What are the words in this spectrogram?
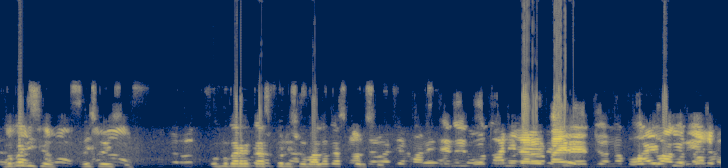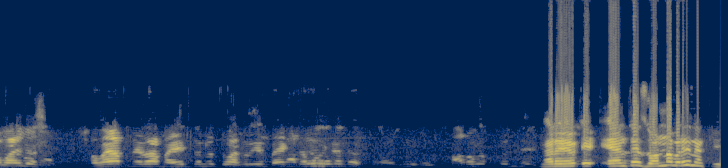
ধোকা দিছো হয়েছে হয়েছে উপকারের কাজ করিছো ভালো কাজ করিছো বাইরের জন্য বহুত দোয়া করি সবাই সবাই আপনারা বাইরের জন্য দোয়া করেন ভাই একটা আরে এ- এ- এনতে ঝর্ণা বাড়ি নাকি?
